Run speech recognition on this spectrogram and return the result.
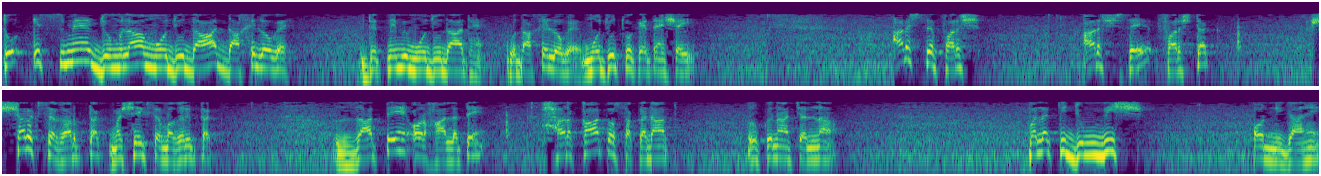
تو اس میں جملہ موجودات داخل ہو گئے۔ جتنے بھی موجودات ہیں، وہ داخل ہو گئے۔ موجود کو کہتے ہیں شعی عرش سے فرش، عرش سے فرش تک، شرق سے غرب تک، مشرق سے مغرب تک، ذاتیں اور حالتیں، حرکات اور سکنات، رکنا، چلنا، پلک کی جنبش اور نگاہیں،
